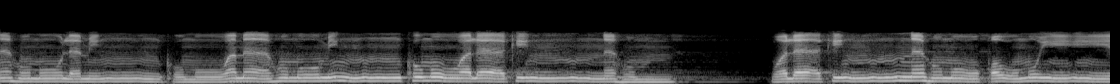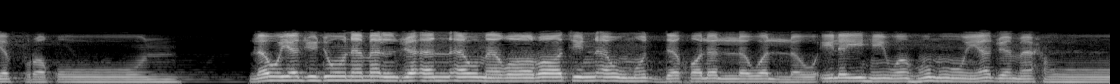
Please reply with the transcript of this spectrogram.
إنهم لمنكم وما هم منكم ولكنهم ولكنهم قوم يفرقون لو يجدون ملجأ أو مغارات أو مدخلا لولوا إليه وهم يجمحون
